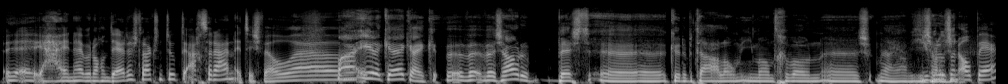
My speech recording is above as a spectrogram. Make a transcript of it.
Eh, ja, en hebben we nog een derde straks natuurlijk erachteraan. Het is wel... ehm, Maar eerlijk hè, kijk, we, we- we zouden best eh, kunnen betalen om iemand gewoon. eh, nou ja, je, je bedoelt een au pair?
